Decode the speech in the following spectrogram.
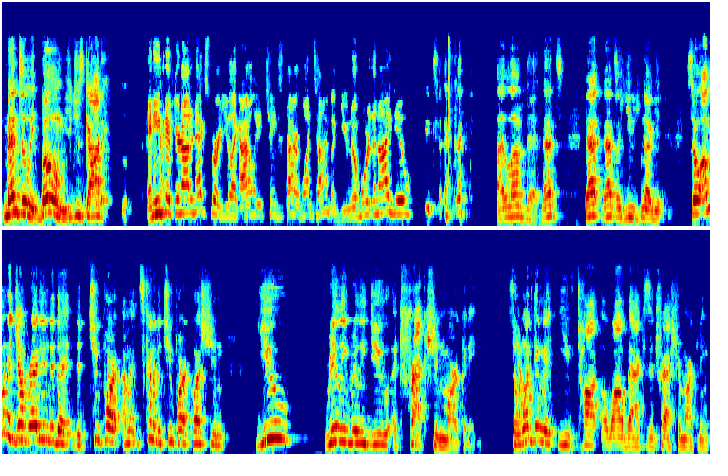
Mentally boom you just got it and even if you're not an expert you're like i only changed the tire one time like you know more than i do exactly i love that that's that that's a huge nugget so I'm going to jump right into the the two part. I mean, it's kind of a two part question. You really, really do attraction marketing. So yeah. one thing that you've taught a while back is attraction marketing.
